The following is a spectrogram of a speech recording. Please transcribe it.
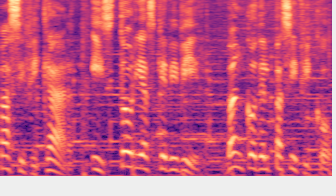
Pacificar, historias que vivir. Banco del Pacífico.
